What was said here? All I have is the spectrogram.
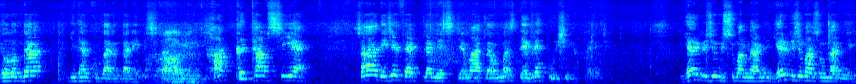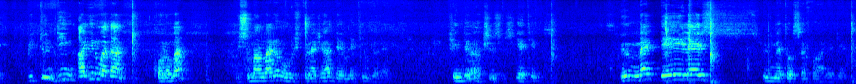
yolunda giden kullarından eylesin. Amin. Hakkı tavsiye sadece fertle, nes- cemaatle olmaz, devlet bu işi yüklenecek. Yeryüzü Müslümanlarını, yeryüzü mazlumlarını bütün din ayırmadan koruma Müslümanların oluşturacağı devletin görevi. Şimdi öksüzüz, yetimiz. Ümmet değiliz. Ümmet olsak bu hale geldik.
